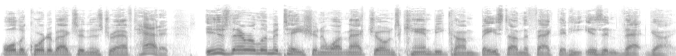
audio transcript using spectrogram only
all the quarterbacks in this draft had it. Is there a limitation on what Mac Jones can become based on the fact that he isn't that guy?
